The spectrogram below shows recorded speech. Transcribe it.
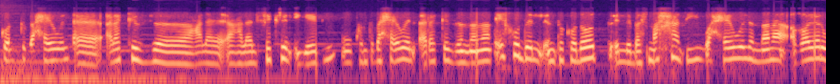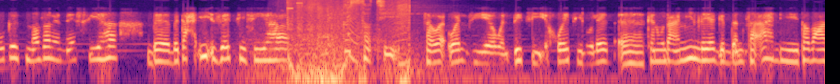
كنت بحاول آه، أركز آه، على على الفكر الإيجابي وكنت بحاول أركز إن أنا آخد الانتقادات اللي بسمعها دي وأحاول إن أنا أغير وجهة نظر الناس فيها بتحقيق ذاتي فيها. قصتي. سواء والدي والدتي إخواتي الولاد آه كانوا داعمين ليا جدا فأهلي طبعا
